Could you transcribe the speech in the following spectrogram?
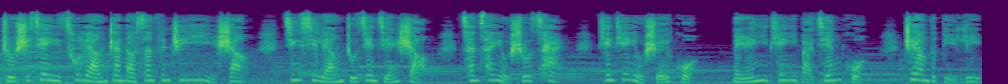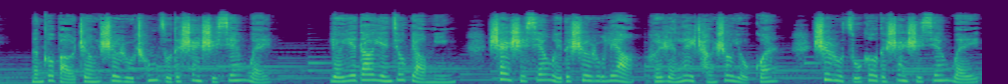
主食建议粗粮占到三分之一以上，精细粮逐渐减少，餐餐有蔬菜，天天有水果。每人一天一把坚果，这样的比例能够保证摄入充足的膳食纤维。柳叶刀研究表明，膳食纤维的摄入量和人类长寿有关。摄入足够的膳食纤维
